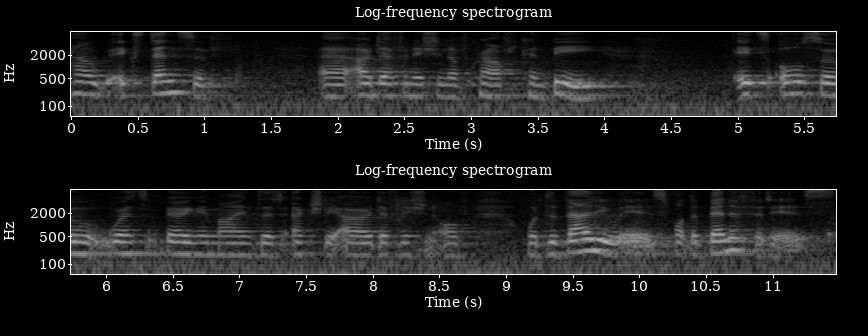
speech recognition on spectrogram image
how extensive uh, our definition of craft can be, it's also worth bearing in mind that actually our definition of what the value is, what the benefit is,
